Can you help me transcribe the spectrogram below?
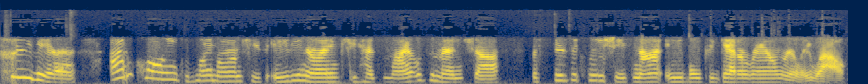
Hi there. I'm calling because my mom, she's 89. She has mild dementia, but physically she's not able to get around really well.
